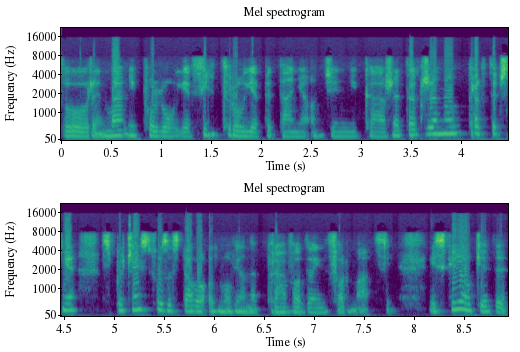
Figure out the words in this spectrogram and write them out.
który manipuluje, filtruje pytania od dziennikarzy. Także no, praktycznie społeczeństwu zostało odmówione prawo do informacji. I z chwilą, kiedy,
